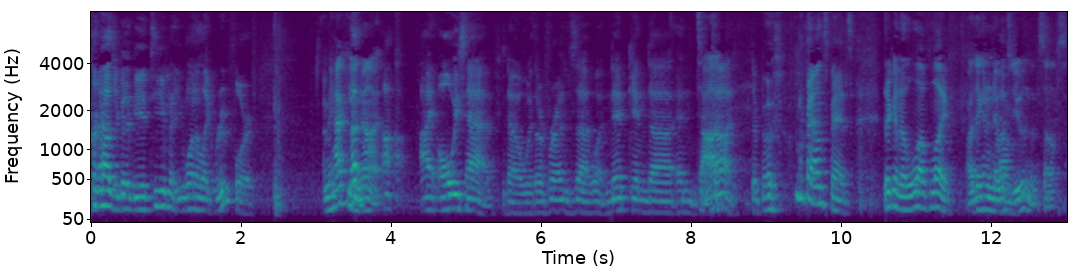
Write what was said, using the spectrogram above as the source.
Browns are going to be a team that you want to like root for. I mean, how can you not? I, I always have, you know, with our friends, uh, what Nick and uh, and Todd. Todd. They're both Browns fans. They're gonna love life. Are they going to know what Um, to do with themselves?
